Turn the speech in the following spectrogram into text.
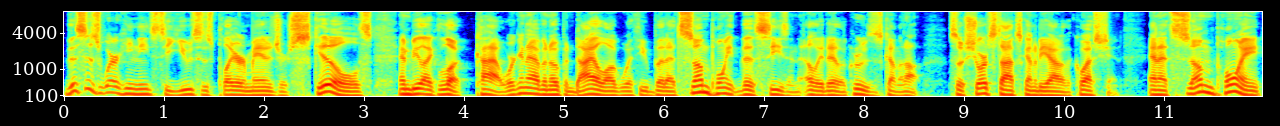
This is where he needs to use his player manager skills and be like, look, Kyle, we're going to have an open dialogue with you, but at some point this season, Elly De La Cruz is coming up. So shortstop's going to be out of the question. And at some point,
